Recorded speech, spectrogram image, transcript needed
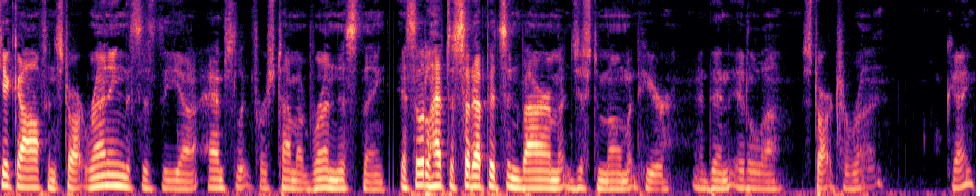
kick off and start running. This is the uh, absolute first time I've run this thing. And so it'll have to set up its environment just a moment here, and then it'll uh, start to run. Okay.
